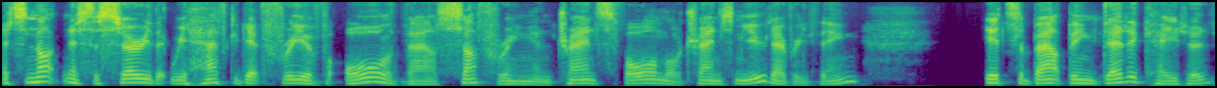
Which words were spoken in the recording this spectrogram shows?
it's not necessary that we have to get free of all of our suffering and transform or transmute everything. It's about being dedicated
